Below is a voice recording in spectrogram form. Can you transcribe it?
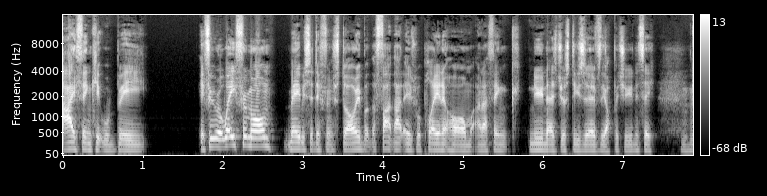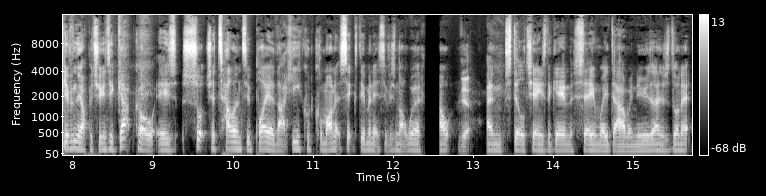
I think it would be If we were away from home, maybe it's a different story. But the fact that is we're playing at home, and I think Nunez just deserves the opportunity. Mm-hmm. Given the opportunity, Gakpo is such a talented player that he could come on at 60 minutes if it's not working out Yeah. and still change the game the same way Darwin Nunez has done it.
